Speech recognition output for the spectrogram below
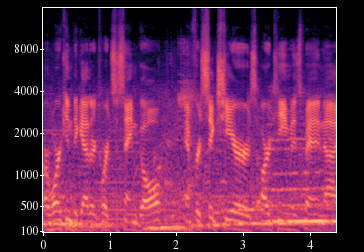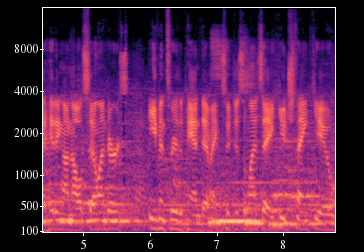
are working together towards the same goal. And for six years, our team has been uh, hitting on all cylinders, even through the pandemic. So just want to say a huge thank you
